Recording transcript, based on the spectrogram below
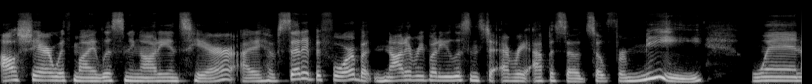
I'll share with my listening audience here. I have said it before, but not everybody listens to every episode. So for me, when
